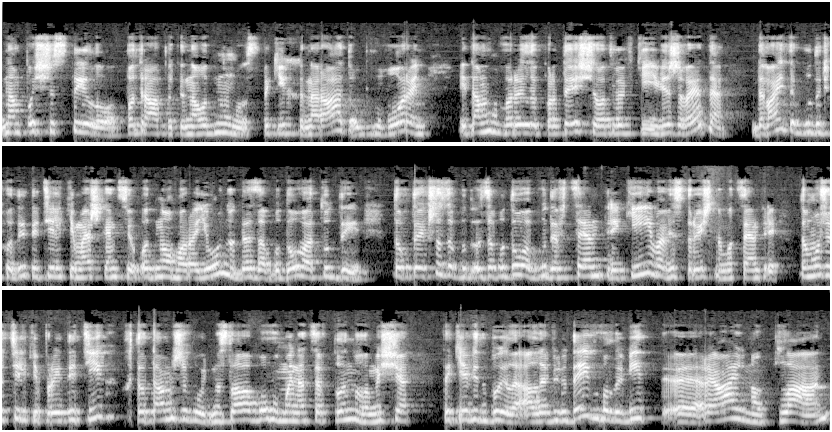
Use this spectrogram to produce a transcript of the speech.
нам пощастило потрапити на одну з таких нарад обговорень, і там говорили про те, що от ви в Києві живете. Давайте будуть ходити тільки мешканці одного району, де забудова туди. Тобто, якщо забудова буде в центрі Києва, в історичному центрі, то можуть тільки прийти ті, хто там живуть. Ну слава Богу, ми на це вплинули. Ми ще таке відбили. Але в людей в голові е, реально план,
